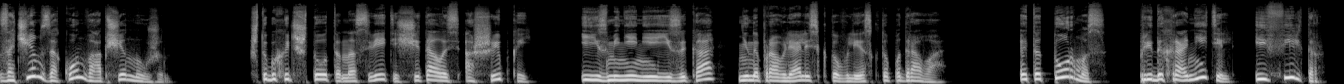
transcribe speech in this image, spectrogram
Зачем закон вообще нужен? Чтобы хоть что-то на свете считалось ошибкой, и изменения языка не направлялись кто в лес, кто по дрова. Это тормоз, предохранитель и фильтр.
